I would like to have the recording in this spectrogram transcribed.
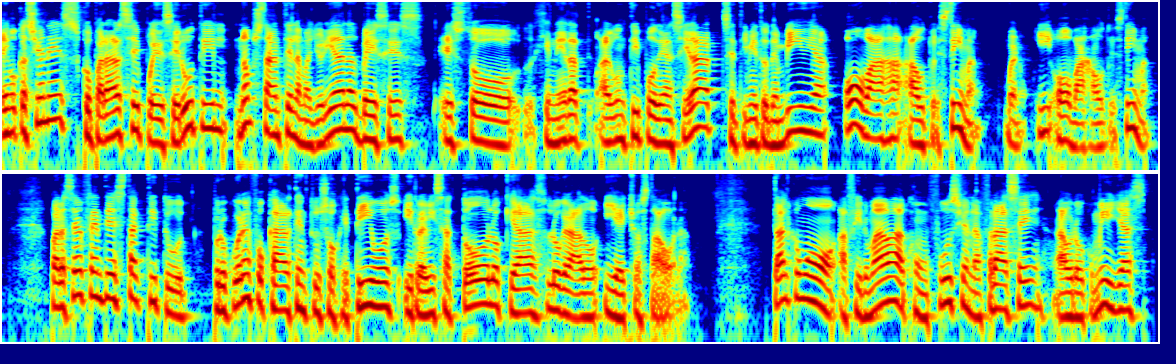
En ocasiones, compararse puede ser útil, no obstante, la mayoría de las veces esto genera algún tipo de ansiedad, sentimientos de envidia o baja autoestima bueno, y o baja autoestima. Para hacer frente a esta actitud, procura enfocarte en tus objetivos y revisa todo lo que has logrado y hecho hasta ahora. Tal como afirmaba Confucio en la frase, abro comillas,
